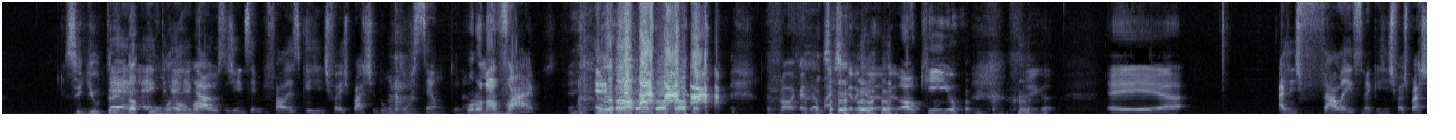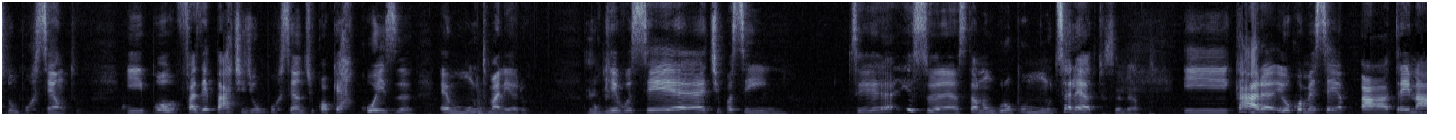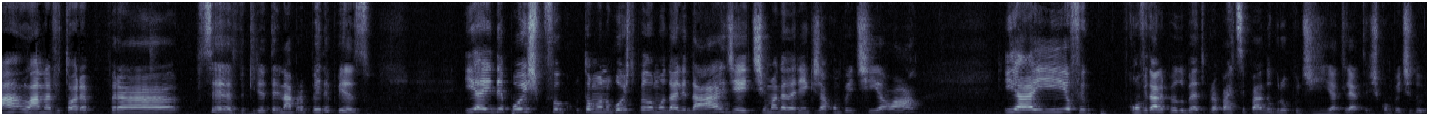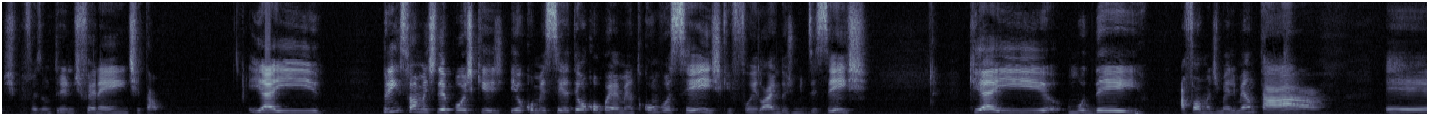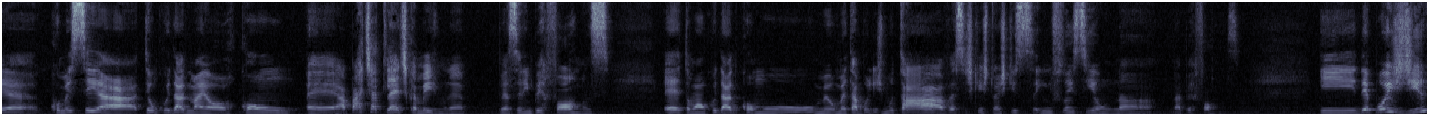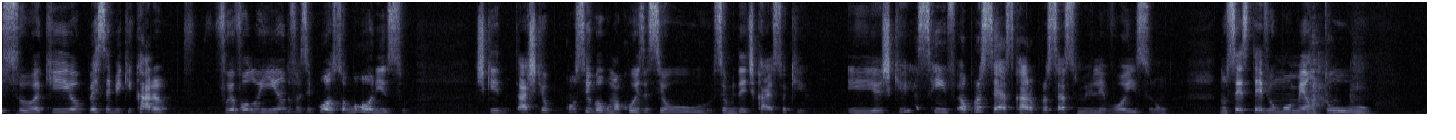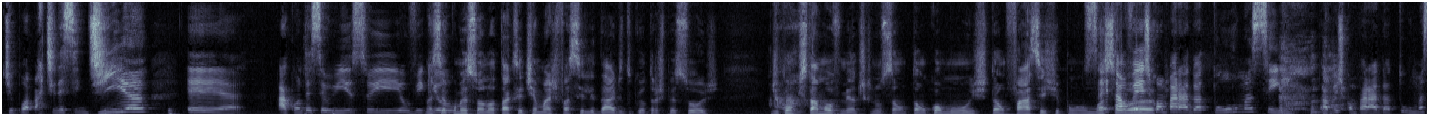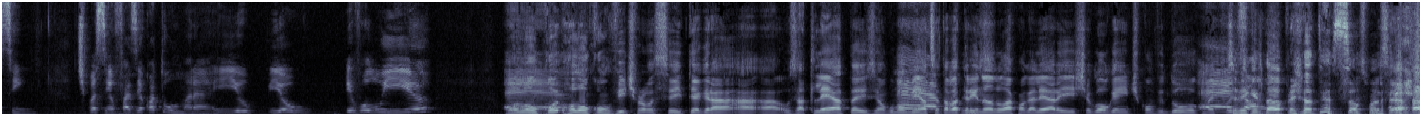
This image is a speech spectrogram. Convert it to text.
seguiu o treino da turma é, é normal. legal, isso, a gente sempre fala isso, que a gente faz parte do 1%, né? Coronavírus. Vai falar, cadê a máscara? cara? Alquinho. É, a gente fala isso, né? Que a gente faz parte do 1%. E, pô, fazer parte de 1% de qualquer coisa é muito maneiro. Porque você é, tipo assim... Você é isso, né? Você tá num grupo muito seleto. Seleto. E, cara, eu comecei a, a treinar lá na Vitória pra ser. Eu queria treinar pra perder peso. E aí depois fui tomando gosto pela modalidade, aí tinha uma galerinha que já competia lá. E aí eu fui convidada pelo Beto pra participar do grupo de atletas, de competidores, pra fazer um treino diferente e tal. E aí, principalmente depois que eu comecei a ter um acompanhamento com vocês, que foi lá em 2016, que aí mudei a forma de me alimentar, é, comecei a ter um cuidado maior com é, a parte atlética mesmo, né? Pensando em performance, é, tomar um cuidado como o meu metabolismo tava, essas questões que influenciam na, na performance. E depois disso é que eu percebi que, cara, fui evoluindo, falei assim, pô, sou boa nisso. Acho que, acho que eu consigo alguma coisa se eu, se eu me dedicar a isso aqui. E acho que, assim, é o processo, cara. O processo me levou a isso. Não, não sei se teve um momento, tipo, a partir desse dia é, aconteceu isso e eu vi Mas que você eu... começou a notar que você tinha mais facilidade do que outras pessoas? De conquistar movimentos que não são tão comuns, tão fáceis, tipo um Sei, talvez up. comparado à turma, sim. talvez comparado à turma, sim. Tipo assim, eu fazia com a turma, né? E eu, e eu evoluía. Rolou, um, É. co- rolou um convite pra você integrar a- a- os atletas em algum É, momento? Você tava isso. treinando lá com a galera e chegou alguém e te convidou? Como é que É, foi Você vê que ele então. tava prestando atenção. esse processo?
